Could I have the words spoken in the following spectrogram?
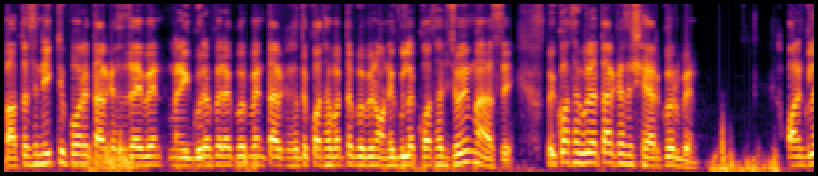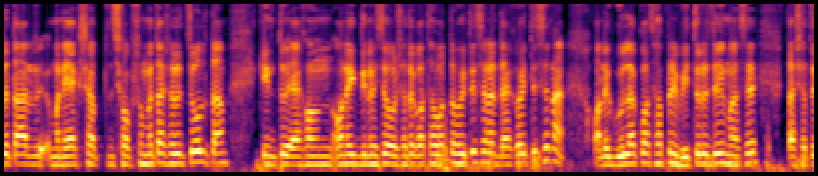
ভাবতেছেন একটু পরে তার কাছে যাইবেন মানে ঘোরাফেরা করবেন, তার সাথে কথাবার্তা করবেন, অনেকগুলো কথা জয়মা আছে। ওই কথাগুলো তার কাছে শেয়ার করবেন। অনেকগুলো তার মানে এক সপ্তাহ সবসময় তার সাথে চলতাম, কিন্তু এখন অনেক দিন হয়েছে ওর সাথে কথাবার্তা হইতেছে না, দেখা হইতেছে না। অনেকগুলা কথা আপনার ভিতরে জয়ম আছে, তার সাথে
